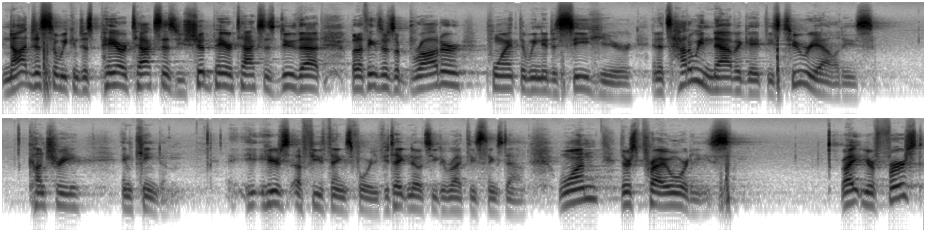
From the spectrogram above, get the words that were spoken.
not just so we can just pay our taxes. You should pay your taxes, do that. But I think there's a broader point that we need to see here, and it's how do we navigate these two realities country and kingdom. Here's a few things for you. If you take notes, you can write these things down. One, there's priorities, right? You're first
